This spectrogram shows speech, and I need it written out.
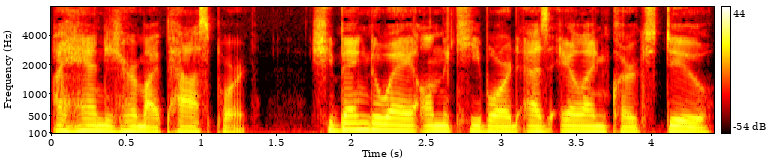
I handed her my passport. She banged away on the keyboard as airline clerks do,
